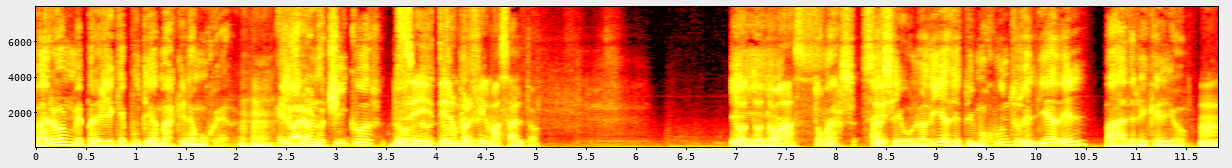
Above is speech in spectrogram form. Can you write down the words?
varón me parece que putea más que la mujer. El varón- Los chicos, dos- sí, dos- tiene un perfil más alto. Toto, eh, Tomás. Tomás, Sí. hace unos días estuvimos juntos el día del padre, creo. Mm,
